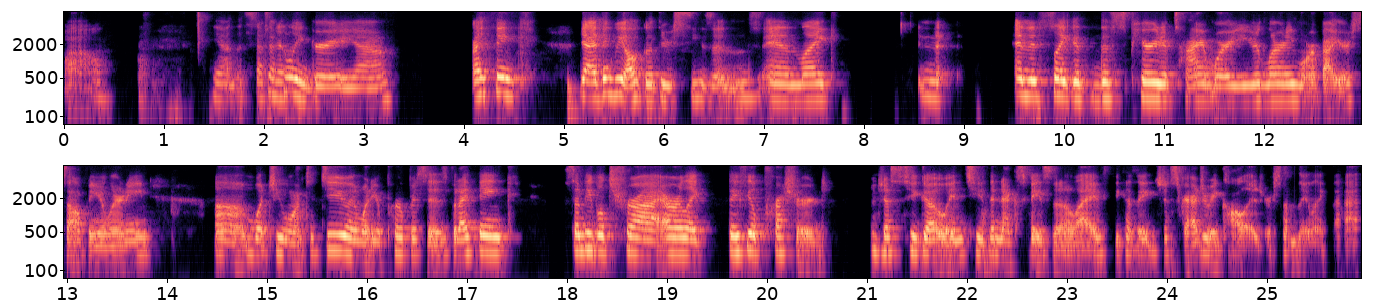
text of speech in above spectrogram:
Wow. Yeah, that's definitely, definitely agree. Yeah. I think, yeah, I think we all go through seasons and like, and it's like a, this period of time where you're learning more about yourself and you're learning um, what you want to do and what your purpose is. But I think some people try or like they feel pressured just to go into the next phase of their life because they just graduate college or something like that.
